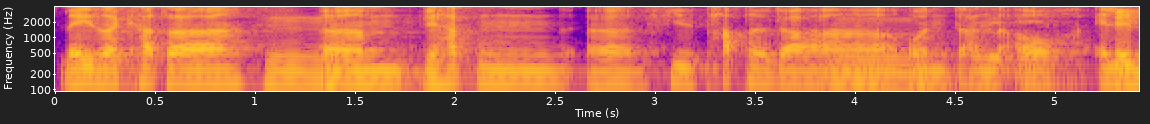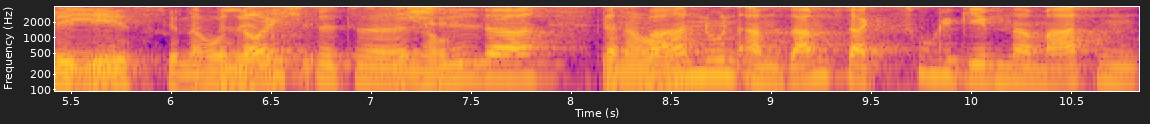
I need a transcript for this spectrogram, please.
Lasercutter, mm. ähm, wir hatten äh, viel Pappe da und dann LEDs. auch LEDs, LEDs genau, beleuchtete genau. Schilder. Das genau. war nun am Samstag zugegebenermaßen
